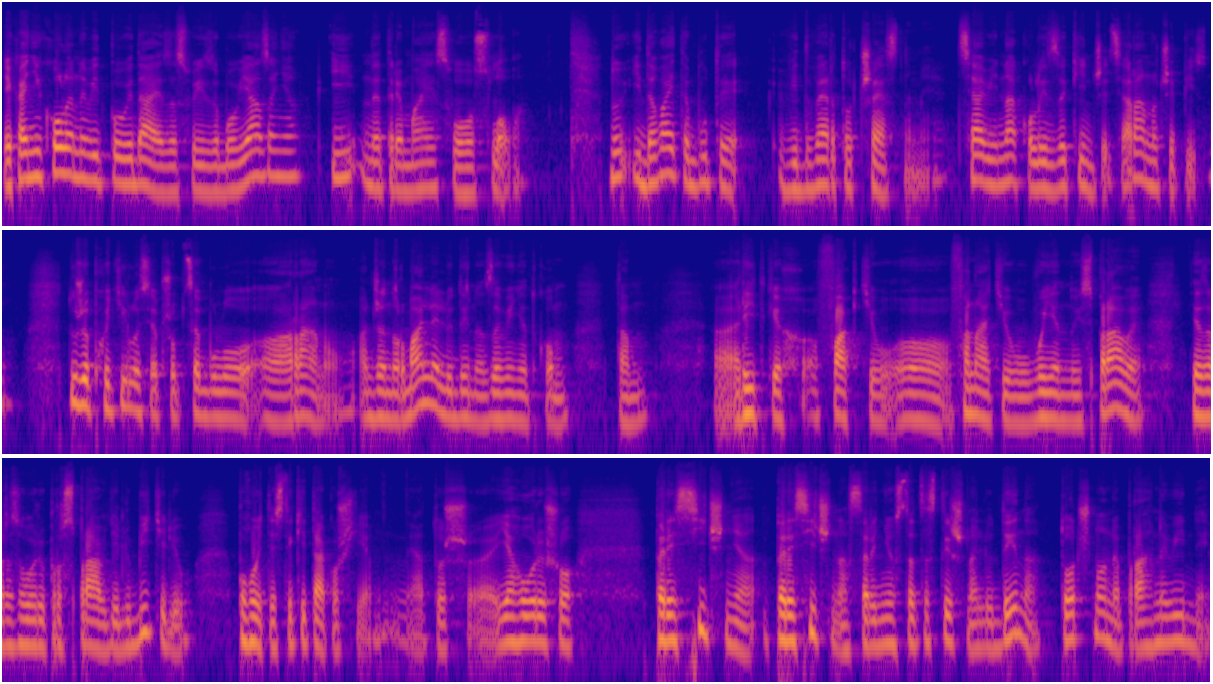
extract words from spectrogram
яка ніколи не відповідає за свої зобов'язання і не тримає свого слова. Ну і давайте бути відверто чесними. Ця війна колись закінчиться рано чи пізно. Дуже б хотілося б, щоб це було рано, адже нормальна людина за винятком там. е, Рідких фактів, фанатів воєнної справи, я зараз говорю про справді любітелів, погодьтесь, такі також є. Е, Тож е, я говорю, що пересічня, пересічна середньостатистична людина точно не прагне війни.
